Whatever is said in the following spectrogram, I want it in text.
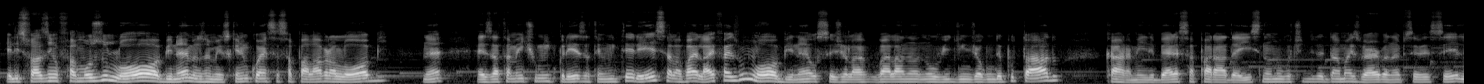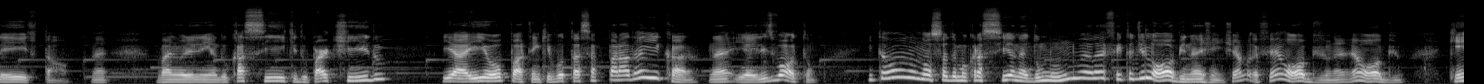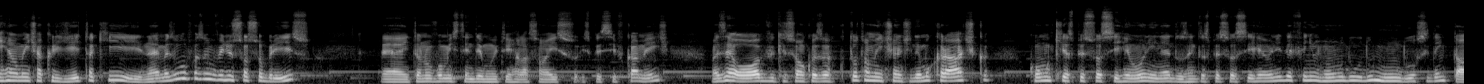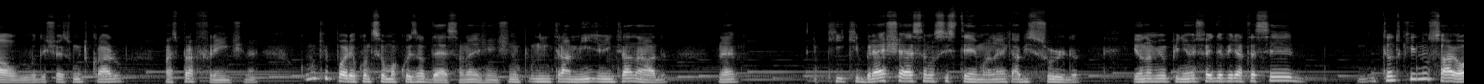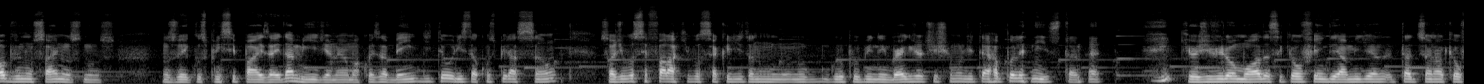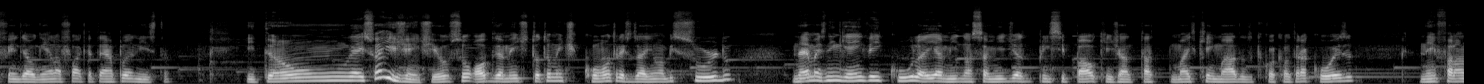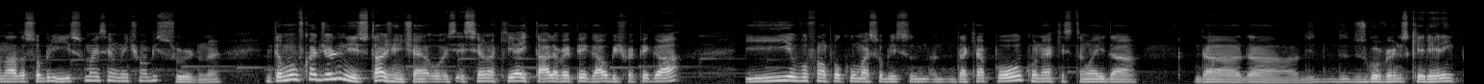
eles fazem o famoso lobby, né, meus amigos? Quem não conhece essa palavra lobby, né? É exatamente uma empresa tem um interesse, ela vai lá e faz um lobby, né? Ou seja, ela vai lá no, no ouvidinho de algum deputado, cara, me libera essa parada aí, senão não vou te dar mais verba, né? Pra você ser eleito e tal, né? Vai na orelhinha do cacique, do partido, e aí, opa, tem que votar essa parada aí, cara, né? E aí eles votam. Então, nossa democracia, né, do mundo, ela é feita de lobby, né, gente? É, é óbvio, né? É óbvio. Quem realmente acredita que, né? Mas eu vou fazer um vídeo só sobre isso. É, então não vou me estender muito em relação a isso especificamente, mas é óbvio que isso é uma coisa totalmente antidemocrática, como que as pessoas se reúnem, né, 200 pessoas se reúnem e definem o rumo do, do mundo ocidental. Vou deixar isso muito claro mais pra frente, né. Como que pode acontecer uma coisa dessa, né, gente? Não, não entrar mídia, não entrar nada, né? Que, que brecha é essa no sistema, né? Que absurda. Eu, na minha opinião, isso aí deveria até ser... Tanto que não sai, óbvio, não sai nos, nos nos veículos principais aí da mídia, né? Uma coisa bem de teorista da conspiração. Só de você falar que você acredita no, no grupo Bindenberg já te chamam de terraplanista, né? Que hoje virou moda, você quer ofender a mídia tradicional, quer ofender alguém, ela fala que é terraplanista. Então é isso aí, gente. Eu sou obviamente totalmente contra isso daí, é um absurdo, né? Mas ninguém veicula aí a nossa mídia principal, que já tá mais queimada do que qualquer outra coisa nem falar nada sobre isso, mas realmente é um absurdo, né? Então vamos ficar de olho nisso, tá, gente? É, esse ano aqui a Itália vai pegar, o bicho vai pegar, e eu vou falar um pouco mais sobre isso daqui a pouco, né? A questão aí da, da, da de, dos governos quererem,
